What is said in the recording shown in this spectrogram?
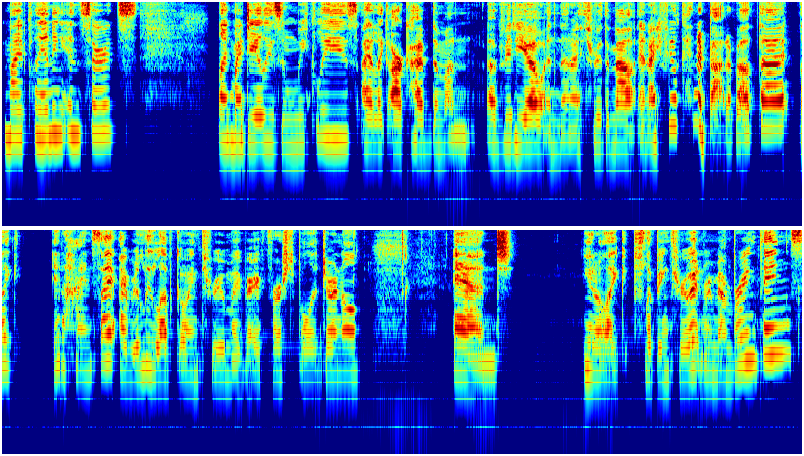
my planning inserts like my dailies and weeklies i like archived them on a video and then i threw them out and i feel kind of bad about that like in hindsight, I really love going through my very first bullet journal and, you know, like flipping through it and remembering things.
